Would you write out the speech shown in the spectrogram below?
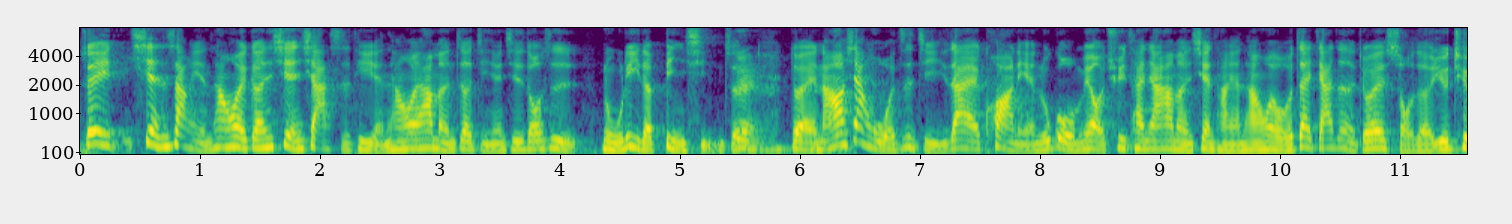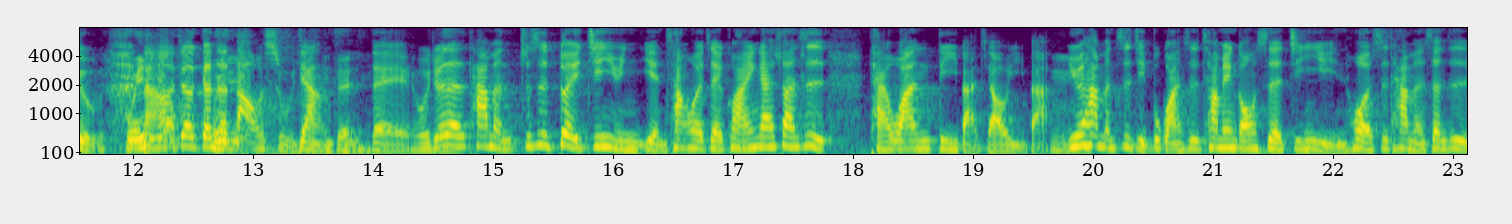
所以线上演唱会跟线下实体演唱会，他们这几年其实都是努力的并行着。对对，然后像我自己在跨年，如果我没有去参加他们现场演唱会，我在家真的就会守着 YouTube，然后就跟着倒数这样子对。对，我觉得他们就是对经营演唱会这一块，应该算是台湾第一把交椅吧，嗯。因为他们自己不管是唱片公司的经营，或者是他们甚至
